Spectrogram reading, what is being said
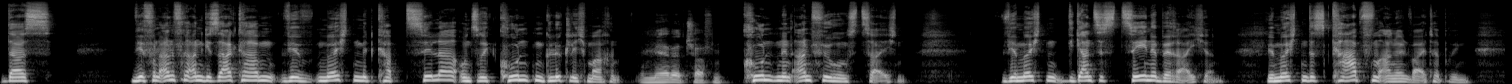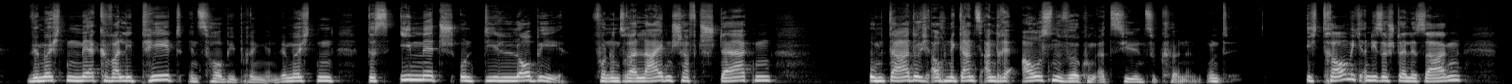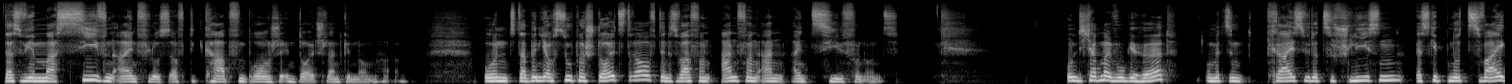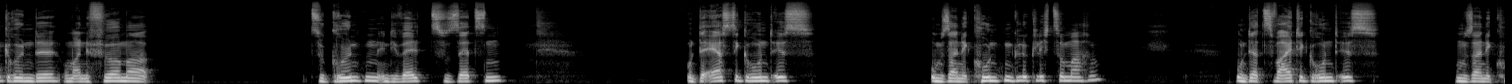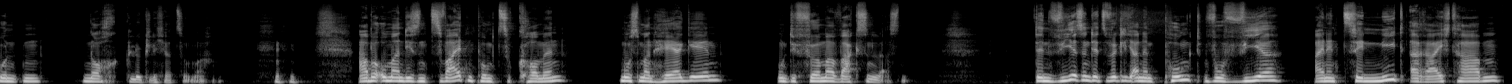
dass wir von Anfang an gesagt haben, wir möchten mit Capzilla unsere Kunden glücklich machen. einen Mehrwert schaffen. Kunden in Anführungszeichen. Wir möchten die ganze Szene bereichern. Wir möchten das Karpfenangeln weiterbringen. Wir möchten mehr Qualität ins Hobby bringen. Wir möchten das Image und die Lobby von unserer Leidenschaft stärken, um dadurch auch eine ganz andere Außenwirkung erzielen zu können. Und ich traue mich an dieser Stelle sagen, dass wir massiven Einfluss auf die Karpfenbranche in Deutschland genommen haben. Und da bin ich auch super stolz drauf, denn es war von Anfang an ein Ziel von uns. Und ich habe mal wo gehört, um jetzt den Kreis wieder zu schließen, es gibt nur zwei Gründe, um eine Firma zu gründen, in die Welt zu setzen. Und der erste Grund ist, um seine Kunden glücklich zu machen. Und der zweite Grund ist, um seine Kunden noch glücklicher zu machen. Aber um an diesen zweiten Punkt zu kommen, muss man hergehen und die Firma wachsen lassen. Denn wir sind jetzt wirklich an einem Punkt, wo wir einen Zenit erreicht haben,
